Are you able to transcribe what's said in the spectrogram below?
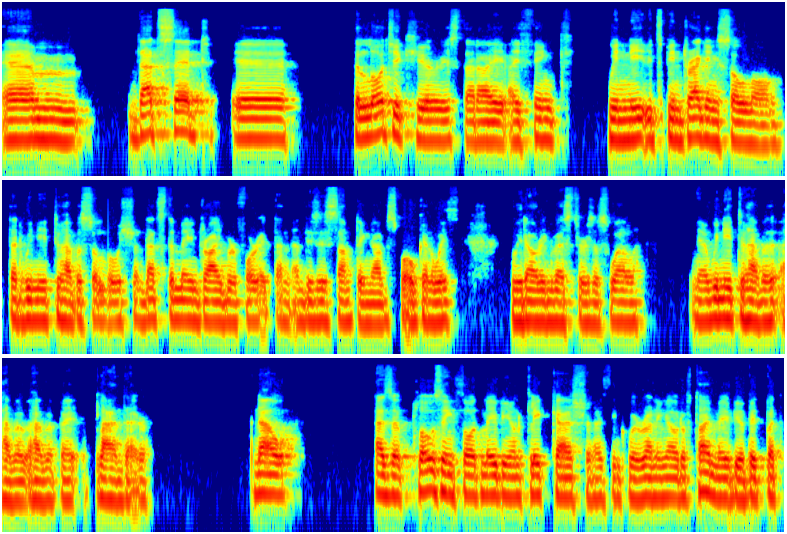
Um, that said, uh, the logic here is that I I think we need it's been dragging so long that we need to have a solution. That's the main driver for it, and and this is something I've spoken with with our investors as well. Yeah, we need to have a have a have a plan there. Now, as a closing thought, maybe on ClickCash, and I think we're running out of time, maybe a bit, but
